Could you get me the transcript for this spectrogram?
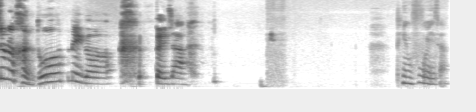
就是很多那个，等一下，平复一下。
